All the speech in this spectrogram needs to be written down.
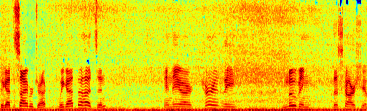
We got the Cybertruck, we got the Hudson, and they are currently moving the Starship.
